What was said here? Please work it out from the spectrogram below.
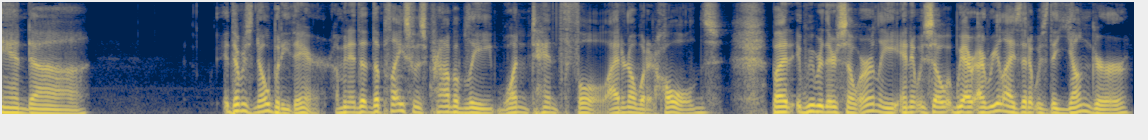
and. uh there was nobody there. I mean, the, the place was probably one tenth full. I don't know what it holds, but we were there so early, and it was so. We, I realized that it was the younger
